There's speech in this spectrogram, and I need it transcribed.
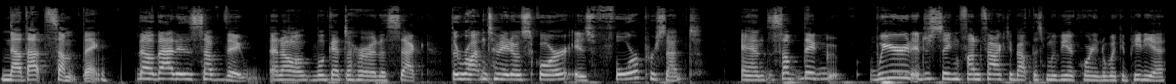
Now that's something. Now that is something, and I'll we'll get to her in a sec. The Rotten Tomatoes score is four percent, and something weird, interesting, fun fact about this movie, according to Wikipedia,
